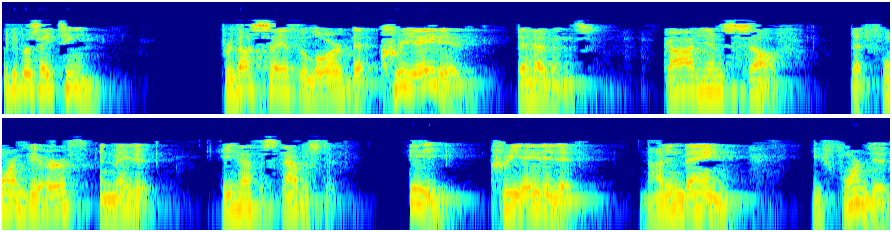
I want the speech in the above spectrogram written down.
Look at verse 18. For thus saith the Lord that created the heavens, God himself that formed the earth and made it. He hath established it. He created it, not in vain. He formed it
